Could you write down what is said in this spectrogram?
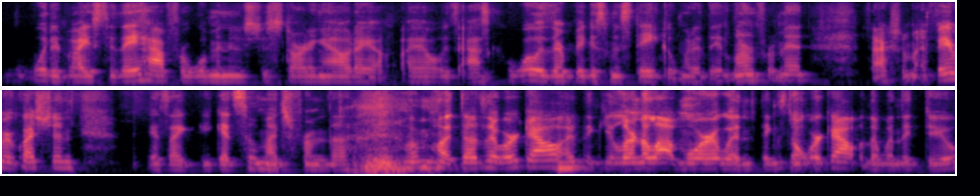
what advice do they have for women who's just starting out? I, I always ask, what was their biggest mistake and what did they learn from it? It's actually my favorite question it's like you get so much from the from what doesn't work out. I think you learn a lot more when things don't work out than when they do.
